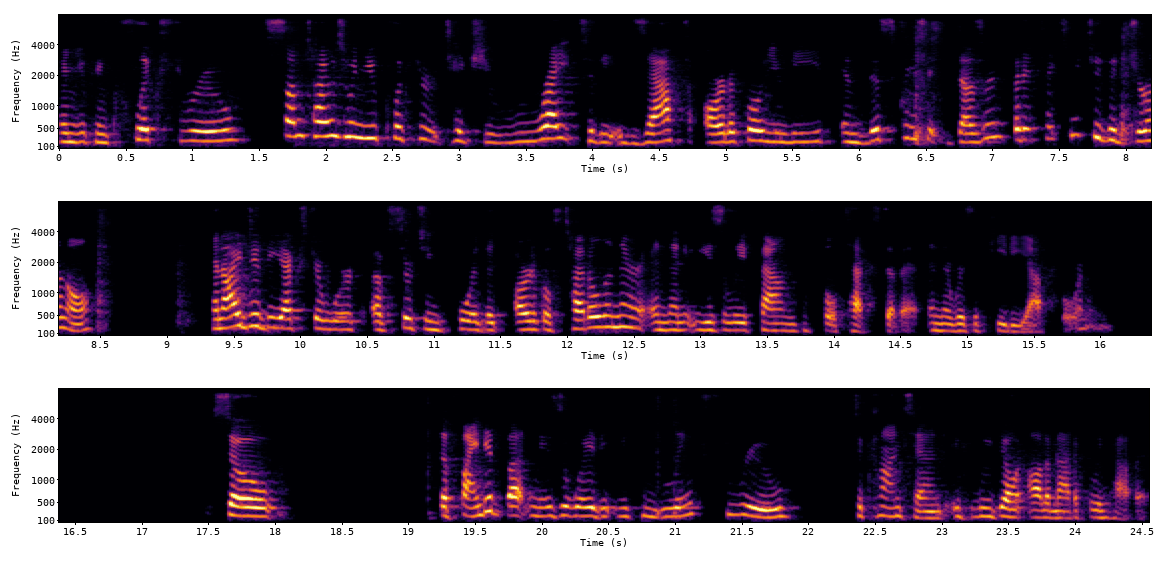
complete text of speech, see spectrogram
And you can click through. Sometimes when you click through, it takes you right to the exact article you need. In this case, it doesn't, but it takes me to the journal. And I did the extra work of searching for the article's title in there and then easily found the full text of it. And there was a PDF for me. So the find it button is a way that you can link through to content if we don't automatically have it.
